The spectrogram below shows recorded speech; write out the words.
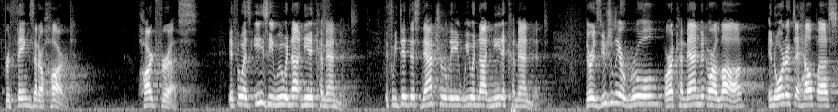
for things that are hard. Hard for us. If it was easy, we would not need a commandment. If we did this naturally, we would not need a commandment. There is usually a rule or a commandment or a law in order to help us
